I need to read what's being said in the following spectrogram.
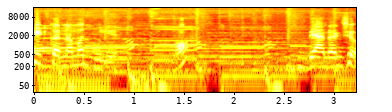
हिट करना मत भूलिए हाँ? ध्यान रखो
